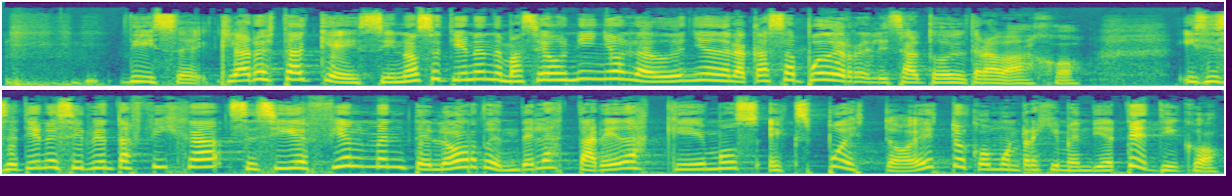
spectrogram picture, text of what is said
Dice, claro está que si no se tienen demasiados niños, la dueña de la casa puede realizar todo el trabajo. Y si se tiene sirvienta fija, se sigue fielmente el orden de las tareas que hemos expuesto. Esto es como un régimen dietético.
